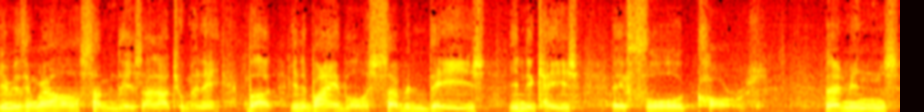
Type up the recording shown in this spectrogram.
You may think, well, seven days are not too many. But in the Bible, seven days indicates a full course. That means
